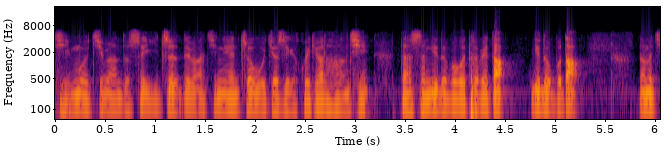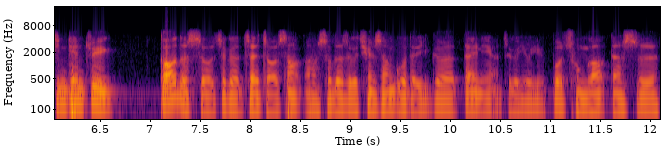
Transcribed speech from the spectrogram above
题目基本上都是一致，对吧？今天周五就是一个回调的行情，但是力度不会特别大，力度不大。那么今天最高的时候，这个在早上啊，受到这个券商股的一个带领啊，这个有一波冲高，但是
